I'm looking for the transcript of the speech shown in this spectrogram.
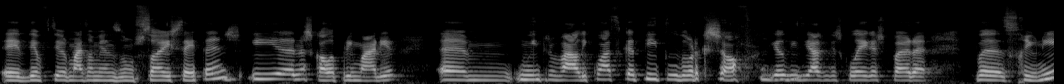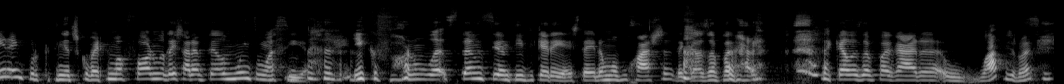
eh, devo ter mais ou menos uns 6, 7 anos, e eh, na escola primária, ehm, no intervalo e quase que a título do workshop, uhum. eu dizia às minhas colegas para, para se reunirem, porque tinha descoberto uma forma de deixar a pele muito macia. e que fórmula tão científica era esta? Era uma borracha, daquelas a apagar daquelas a pagar uh, o lápis, não é? Sim.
